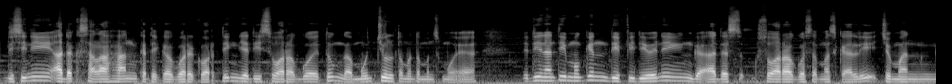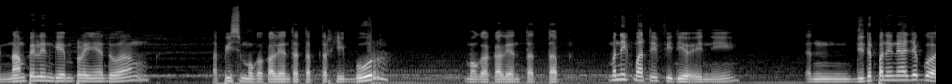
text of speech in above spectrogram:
di sini ada kesalahan ketika gue recording jadi suara gue itu nggak muncul teman-teman semua ya. Jadi nanti mungkin di video ini nggak ada su- suara gue sama sekali, cuman nampilin gameplaynya doang. Tapi semoga kalian tetap terhibur, semoga kalian tetap menikmati video ini. Dan di depan ini aja gue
